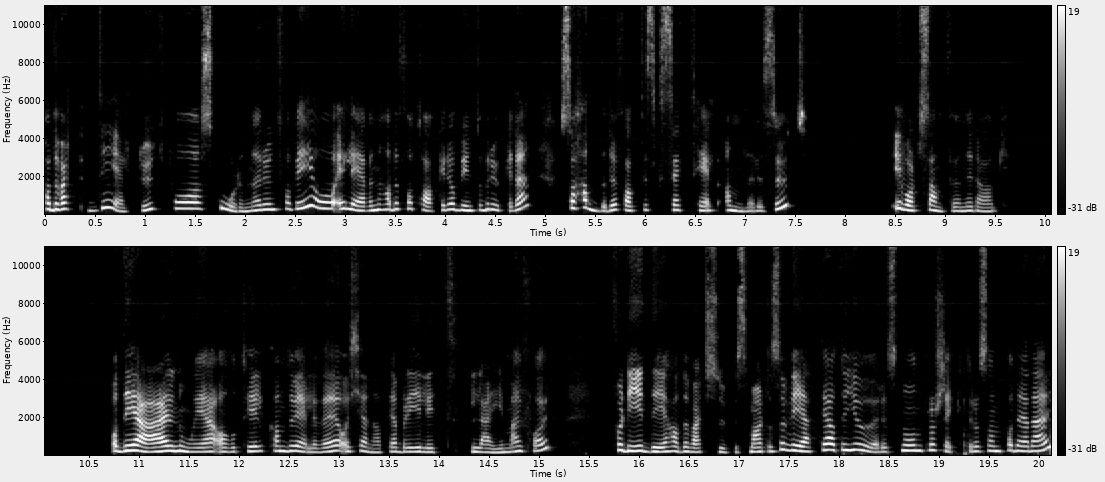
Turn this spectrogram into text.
hadde vært delt ut på skolene rundt forbi, og elevene hadde fått tak i det og begynt å bruke det, så hadde det faktisk sett helt annerledes ut i vårt samfunn i dag. Og det er noe jeg av og til kan dvele ved og kjenne at jeg blir litt lei meg for. Fordi det hadde vært supersmart. Og så vet jeg at det gjøres noen prosjekter og sånn på det der.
